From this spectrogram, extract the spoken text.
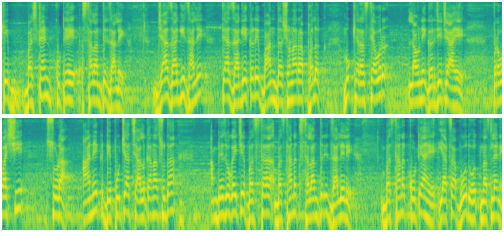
की बसस्टँड कुठे स्थलांतरित झाले? ज्या जागी झाले त्या जागेकडे बाण दर्शवणारा फलक मुख्य रस्त्यावर लावणे गरजेचे आहे. प्रवासी सोडा. अनेक डेपोच्या चालकांनासुद्धा अंबेजोगाईचे बस्था बसस्थानक स्थलांतरित झालेले. बसस्थानक कोठे आहे याचा बोध होत नसल्याने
